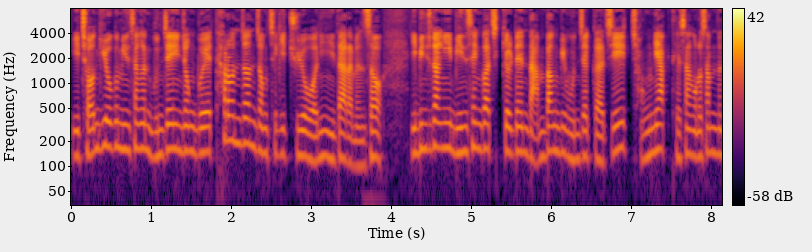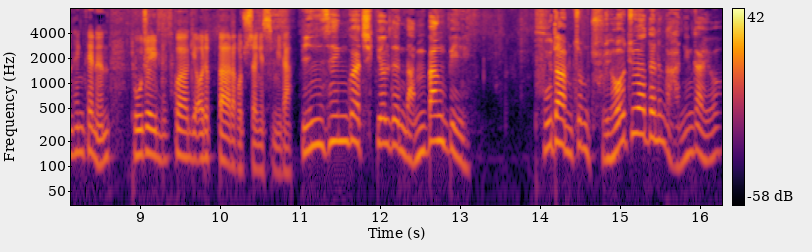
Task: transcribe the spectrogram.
이 전기요금 인상은 문재인 정부의 탈원전 정책이 주요 원인이다라면서 이 민주당이 민생과 직결된 난방비 문제까지 정략 대상으로 삼는 행태는 도저히 묵과하기 어렵다라고 주장했습니다. 민생과 직결된 난방비 부담 좀 줄여줘야 되는 거 아닌가요?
